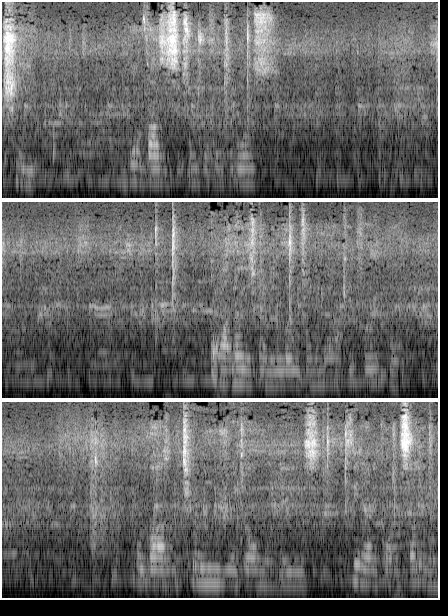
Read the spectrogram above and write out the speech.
cheap. 1,600 I think it was. Oh, I know there's going to be loads on the market for it, but 1,200 on one of these. I think any point in selling them.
